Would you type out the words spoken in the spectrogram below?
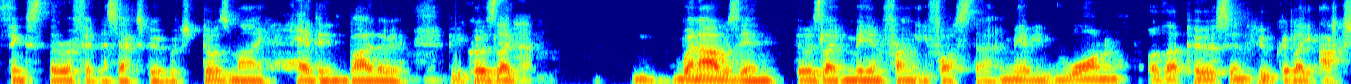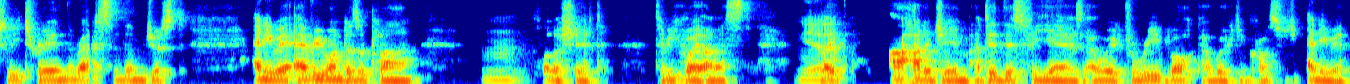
thinks they're a fitness expert, which does my head in, by the way, because like when I was in, there was like me and Frankie Foster and maybe one other person who could like actually train the rest of them. Just anyway, everyone does a plan. Mm. Full of shit, to be quite honest. Yeah. Like I had a gym. I did this for years. I worked for Reebok. I worked in CrossFit. Anyway,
